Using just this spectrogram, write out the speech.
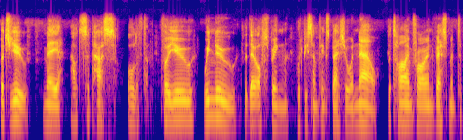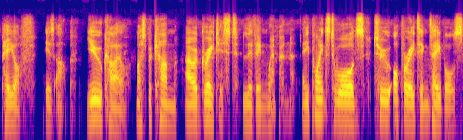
But you may outsurpass all of them. For you, we knew that their offspring would be something special, and now the time for our investment to pay off is up. You, Kyle, must become our greatest living weapon. And he points towards two operating tables.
